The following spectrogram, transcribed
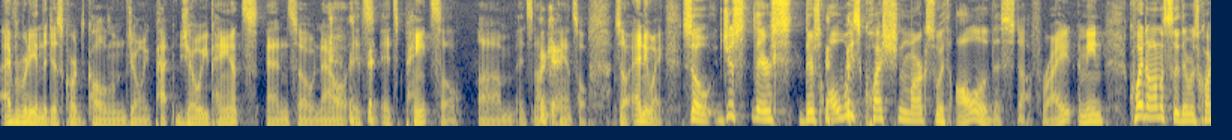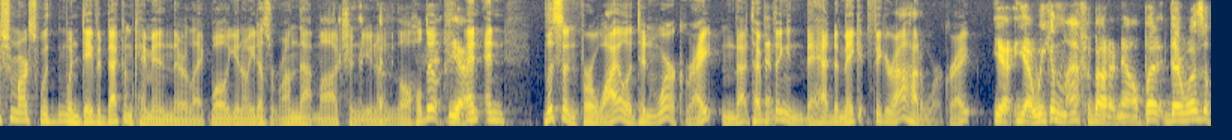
Everybody in the Discord calls him Joey pa- Joey Pants, and so now it's it's Paintsil. Um, it's not Okay. Pansel. So anyway, so just there's there's always question marks with all of this stuff, right? I mean, quite honestly, there was question marks with when David Beckham came in. They're like, well, you know, he doesn't run that much, and you know the whole deal. Yeah. And and listen, for a while it didn't work, right? And that type of thing, and they had to make it figure out how to work, right? Yeah, yeah, we can laugh about it now, but there was a,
